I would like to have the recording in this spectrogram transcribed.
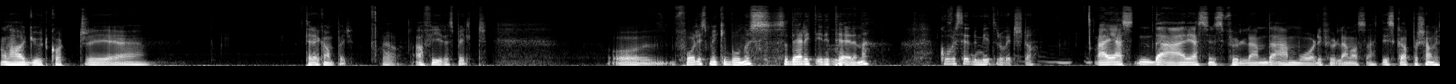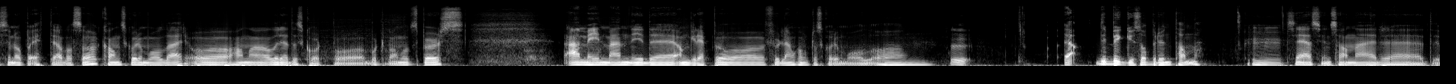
Han har gult kort i uh, tre kamper Ja. av fire spilt. Og får liksom ikke bonus, så det er litt irriterende. Hvorfor sier du Mitrovic, da? Nei, jeg, det er, jeg syns Fulham Det er mål i Fulham, altså. De skaper sjanser nå på Etiad også. Kan skåre mål der. Og han har allerede skåret på bortebane mot Spurs. Er main man i det angrepet, og Fulham kommer til å skåre mål. Og Mm. ja, de bygges opp rundt han, da. mm. Så jeg syns han er eh,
